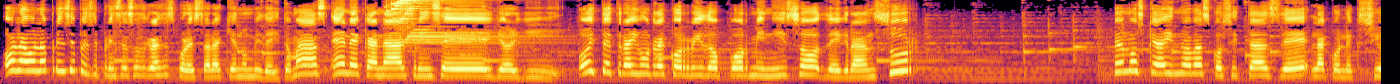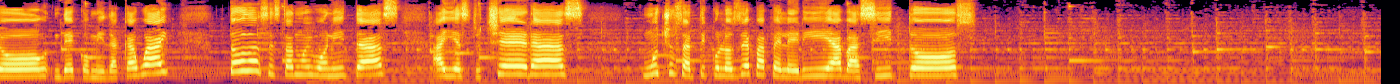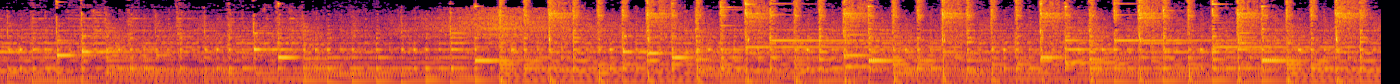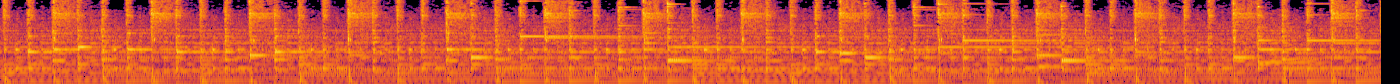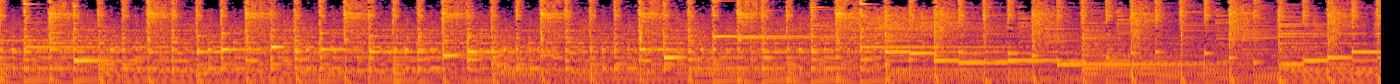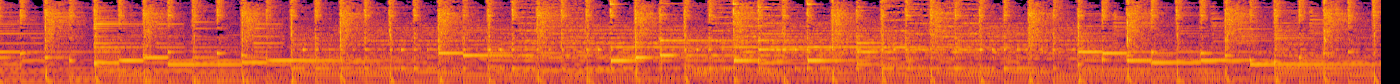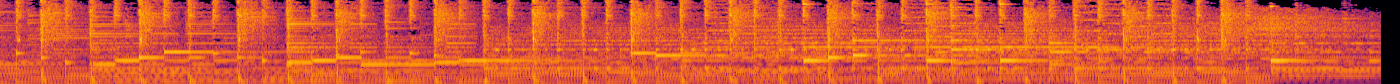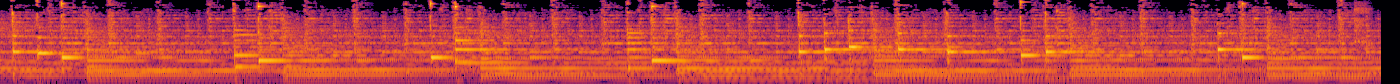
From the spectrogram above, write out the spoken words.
Hola, hola príncipes y princesas, gracias por estar aquí en un videito más en el canal Prince Georgie. Hoy te traigo un recorrido por Miniso de Gran Sur. Vemos que hay nuevas cositas de la colección de comida kawaii. Todas están muy bonitas. Hay estucheras, muchos artículos de papelería, vasitos,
